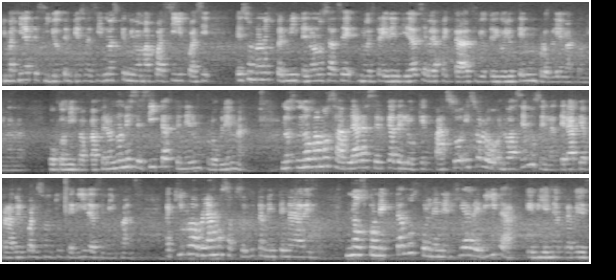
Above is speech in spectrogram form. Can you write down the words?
Imagínate si yo te empiezo a decir, no es que mi mamá fue así, fue así. Eso no nos permite, no nos hace, nuestra identidad se ve afectada si yo te digo, yo tengo un problema con mi mamá o con mi papá, pero no necesitas tener un problema. No, no vamos a hablar acerca de lo que pasó, eso lo, lo hacemos en la terapia para ver cuáles son tus heridas en la infancia. Aquí no hablamos absolutamente nada de eso. Nos conectamos con la energía de vida que viene a través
